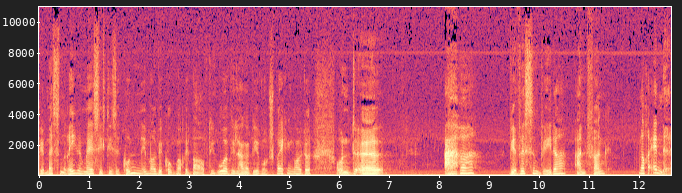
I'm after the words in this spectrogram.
wir messen regelmäßig die Sekunden immer, wir gucken auch immer auf die Uhr, wie lange wir wohl sprechen heute. Und, äh, aber wir wissen weder Anfang noch Ende.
